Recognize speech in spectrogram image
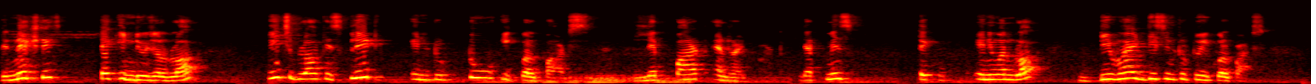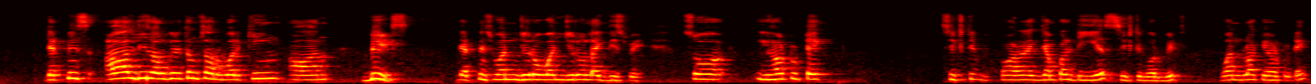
The next is take individual block each block is split into two equal parts left part and right part. That means take any one block divide this into two equal parts. That means all these algorithms are working on bits. That means 1010 like this way. So you have to take 60 for example ds 64 bits. One block you have to take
